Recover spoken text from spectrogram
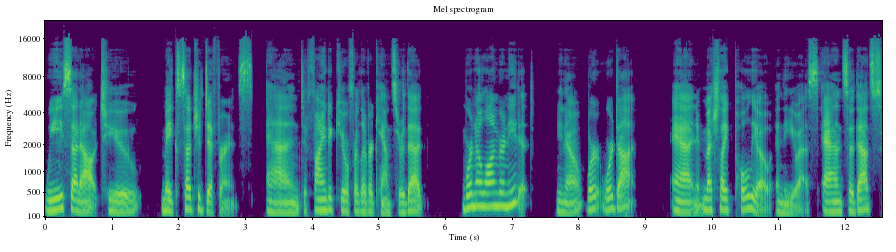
We set out to make such a difference and to find a cure for liver cancer that we're no longer needed. You know, we're we're done. And much like polio in the US. And so that's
